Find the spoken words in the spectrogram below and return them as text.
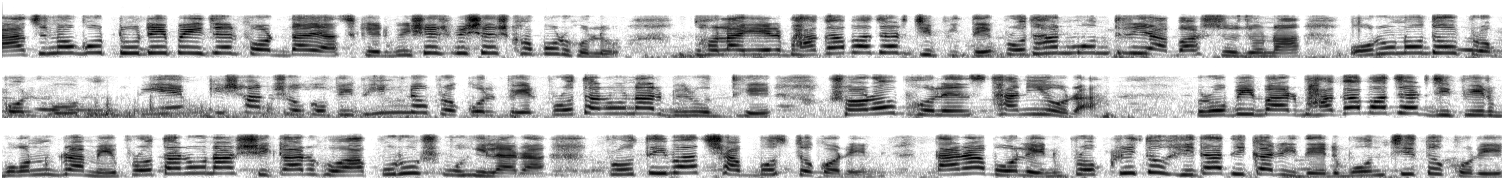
রাজনগর টুডে পেজের পর্দায় আজকের বিশেষ বিশেষ খবর হলো, ধলাইয়ের ভাগাবাজার জিপিতে প্রধানমন্ত্রী আবাস যোজনা, অরুণোদয় প্রকল্প, পিএম কিষাণ সহ বিভিন্ন প্রকল্পের প্রতারণার বিরুদ্ধে সরব হলেন স্থানীয়রা। রবিবার ভাগাবাজার জিপির বনগ্রামে প্রতারণার শিকার হওয়া পুরুষ মহিলারা প্রতিবাদ সাব্যস্ত করেন। তারা বলেন, প্রকৃত হিতাধিকারীদের বঞ্চিত করে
